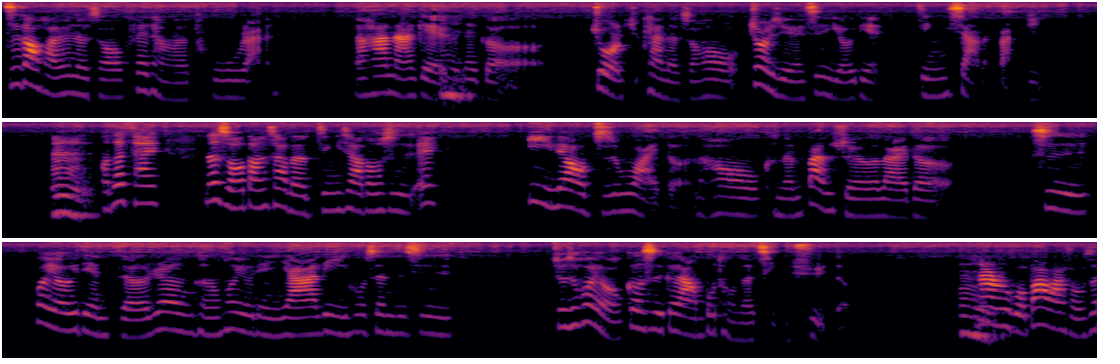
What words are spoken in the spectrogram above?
知道怀孕的时候非常的突然，然后她拿给那个 George 看的时候，George 也是有一点惊吓的反应。嗯，我在猜那时候当下的惊吓都是哎意料之外的，然后可能伴随而来的是会有一点责任，可能会有点压力，或甚至是。就是会有各式各样不同的情绪的。那如果爸爸手册，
